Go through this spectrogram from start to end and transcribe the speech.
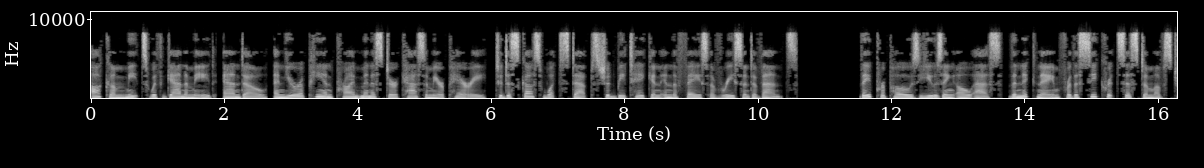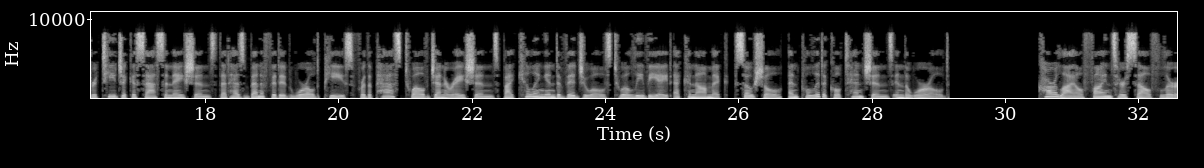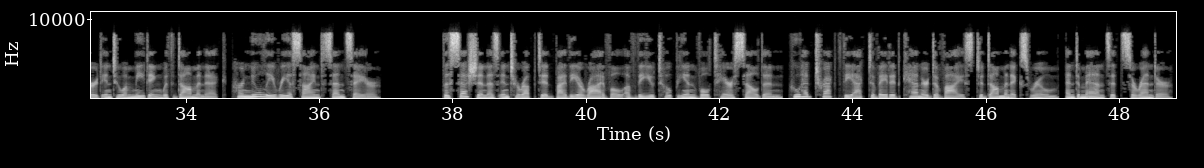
Ockham meets with Ganymede, Ando, and European Prime Minister Casimir Perry, to discuss what steps should be taken in the face of recent events. They propose using OS, the nickname for the secret system of strategic assassinations that has benefited world peace for the past 12 generations by killing individuals to alleviate economic, social, and political tensions in the world. Carlyle finds herself lured into a meeting with Dominic, her newly reassigned Sensayer. The session is interrupted by the arrival of the utopian Voltaire Selden, who had tracked the activated Canner device to Dominic's room, and demands its surrender.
